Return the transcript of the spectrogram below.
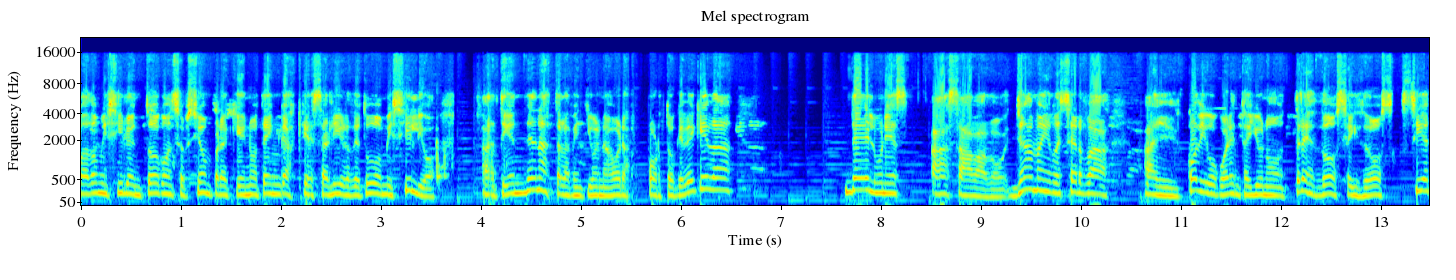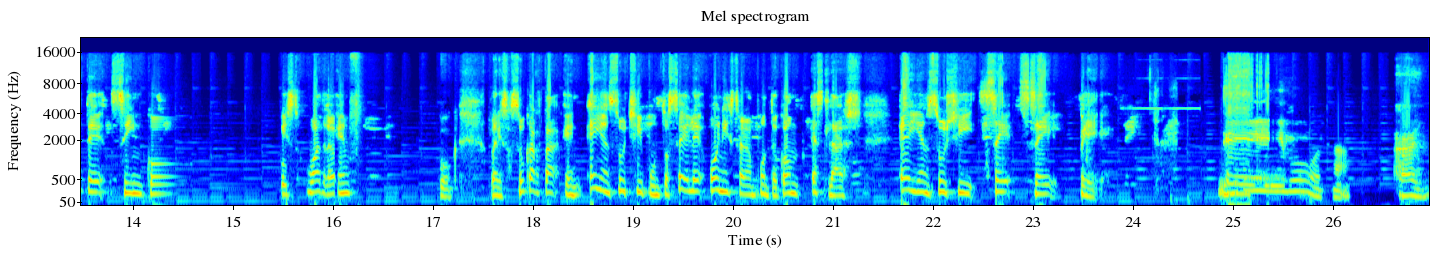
a domicilio en toda Concepción para que no tengas que salir de tu domicilio. Atienden hasta las 21 horas por toque de queda de lunes a sábado. Llama y reserva al código 41 3262 75 o a través en Facebook. Realiza su carta en eyensushi.cl o en instagram.com slash eyensushiccp. Eh, ay,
